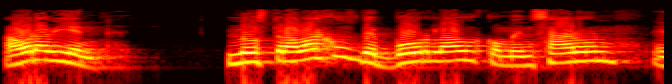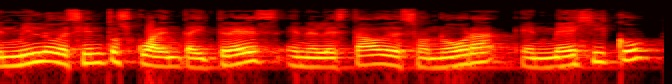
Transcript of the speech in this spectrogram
Ahora bien, los trabajos de Borlaug comenzaron en 1943 en el estado de Sonora, en México,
